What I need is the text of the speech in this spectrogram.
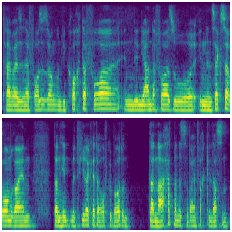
teilweise in der Vorsaison und wie Koch davor, in den Jahren davor, so in den Sechserraum rein, dann hinten mit Viererkette aufgebaut und danach hat man das aber einfach gelassen.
